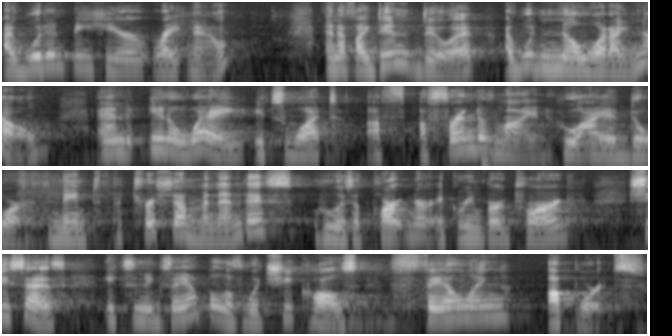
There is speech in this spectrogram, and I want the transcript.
I wouldn't be here right now. And if I didn't do it, I wouldn't know what I know. And in a way, it's what a, friend of mine who I adore, named Patricia Menendez, who is a partner at Greenberg Traurig, she says it's an example of what she calls failing upwards.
